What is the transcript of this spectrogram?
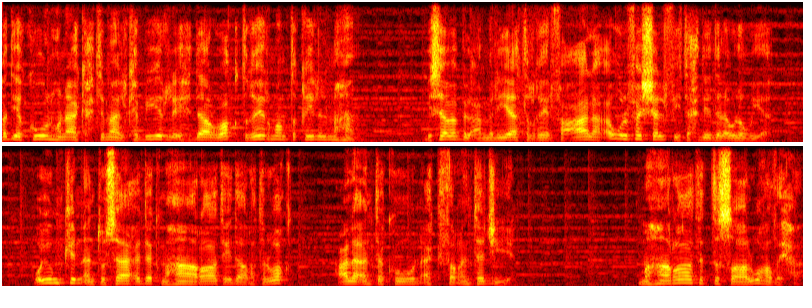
قد يكون هناك احتمال كبير لإهدار وقت غير منطقي للمهام بسبب العمليات الغير فعالة أو الفشل في تحديد الأولويات ويمكن أن تساعدك مهارات إدارة الوقت على أن تكون أكثر إنتاجية. مهارات اتصال واضحة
